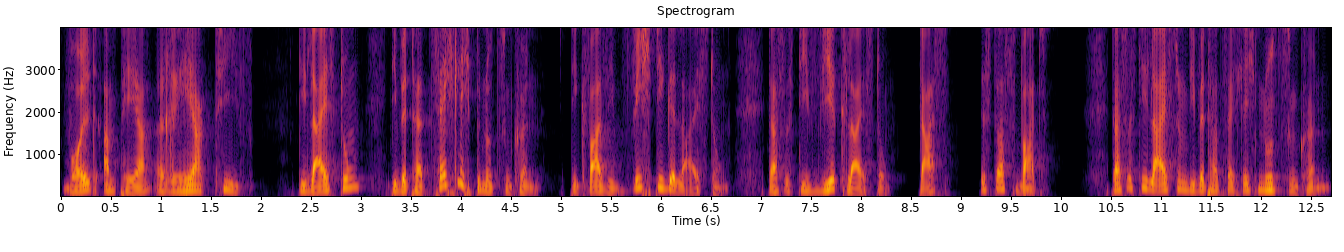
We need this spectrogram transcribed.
Volt Ampere reaktiv. Die Leistung, die wir tatsächlich benutzen können, die quasi wichtige Leistung, das ist die Wirkleistung. Das ist das Watt. Das ist die Leistung, die wir tatsächlich nutzen können.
